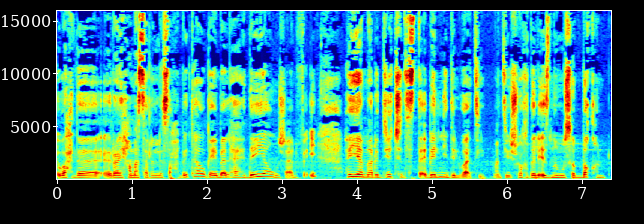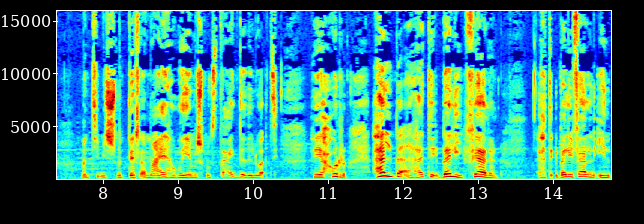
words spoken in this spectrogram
واحدة رايحة مثلا لصاحبتها وجايبة لها هدية ومش عارفة إيه. هي ما رضيتش تستقبلني دلوقتي. ما انت مش واخدة الإذن مسبقا. ما انت مش متفقة معاها وهي مش مستعدة دلوقتي. هي حرة. هل بقى هتقبلي فعلا هتقبلي فعلا إن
